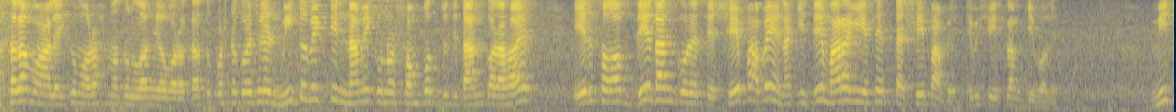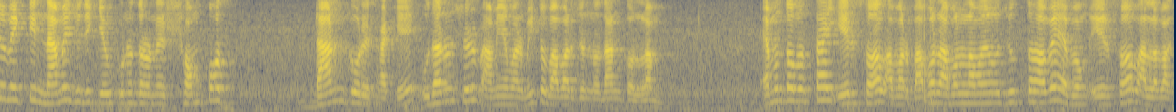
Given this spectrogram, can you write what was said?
আসসালামু আলাইকুম রহমতুল্লাহ বরকাত প্রশ্ন করেছিলেন, মৃত ব্যক্তির নামে কোনো সম্পদ যদি দান করা হয়, এর সব যে দান করেছে সে পাবে নাকি যে মারা গিয়েছে তা সে পাবে? এ বিষয়ে ইসলাম কি বলে? মৃত ব্যক্তির নামে যদি কেউ কোনো ধরনের সম্পদ দান করে থাকে, উদাহরণস্বরূপ, আমি আমার মৃত বাবার জন্য দান করলাম। এমন তো অবস্থায় এর সব আমার বাবার আমল নামায়ও যুক্ত হবে এবং এর সব আল্লাহবাক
